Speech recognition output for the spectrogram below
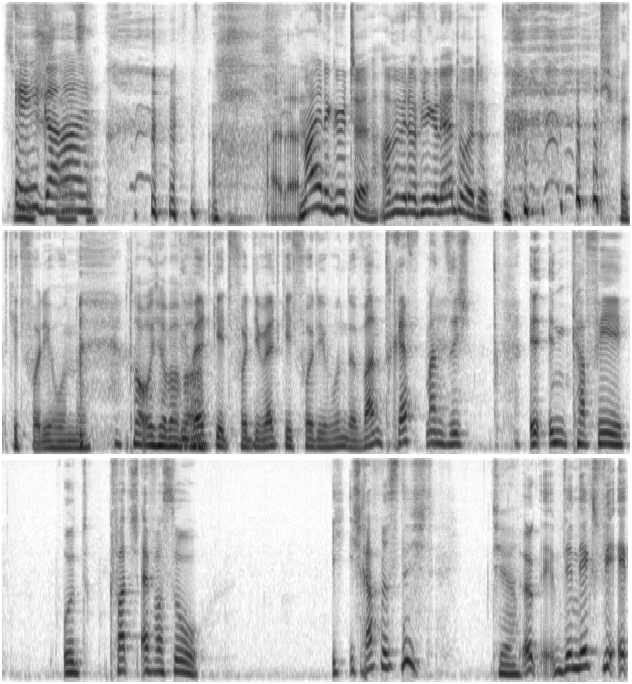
So eine Egal. Alter. Meine Güte, haben wir wieder viel gelernt heute. Die Welt geht vor die Hunde. Traurig, aber Die wahr. Welt geht vor, die Welt geht vor die Hunde. Wann trefft man sich in, in einem Café und quatscht einfach so? Ich, ich raff es nicht. Tja. Demnächst, wir, äh,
